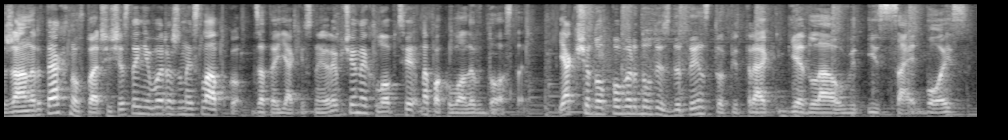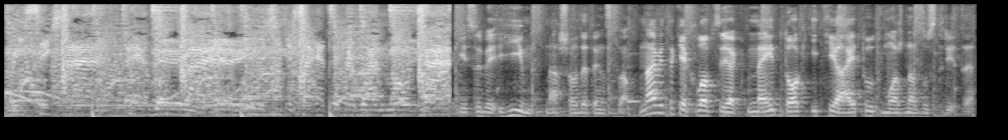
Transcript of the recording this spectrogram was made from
Жанр техно в першій частині виражений слабко, зате якісної репчини хлопці напакували вдосталь. Як щодо повернутись з дитинства під трек Get Loud від East Side Boys, такий собі гімн нашого дитинства. Навіть таких хлопців, як Nate Dogg і T.I. тут можна зустріти.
